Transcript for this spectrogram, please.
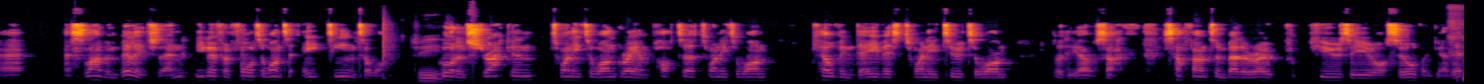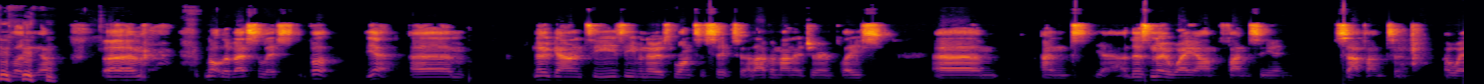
Uh, Slaven Bilic, then you go from four to one to eighteen to one. Jeez. Gordon Strachan twenty to one. Graham Potter twenty to one. Kelvin Davis twenty two to one. Bloody hell, Southampton better hope Hughesy or Silva. get it. Bloody hell. Um, not the best list, but yeah, um, no guarantees. Even though it's one to six, they'll have a manager in place. Um, and yeah, there's no way I'm fancying Southampton away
